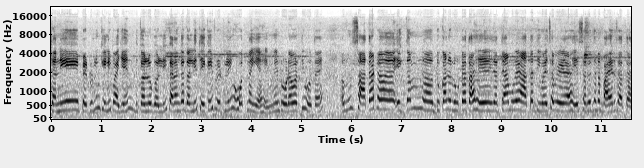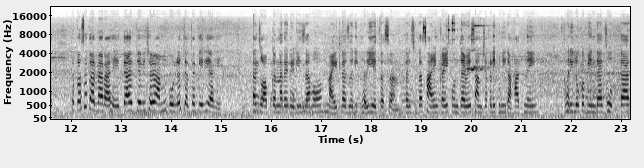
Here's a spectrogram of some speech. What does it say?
त्यांनी पेट्रोलिंग केली पाहिजे गल्लोगल्ली कारण का गल्लीत एकही पेट्रोलिंग होत नाही आहे. मेन रोडावरती होत आहे. अजून सात आठ एकदम दुकानं लुटत आहे. त्या- त्यामुळे आता दिवाळीचा वेळ आहे. सर्वजण बाहेर जातात. तर कसं करणार आहे? त्याच्या विषयावर आम्ही बोललो चर्चा केली आहे. जॉब करणाऱ्या लेडीज आहो नाईटला जरी घरी येत असन तरीसुद्धा सायंकाळी कोणत्या वेळेस आमच्याकडे कुणी राहत नाही. घरी लोक बिंदात झोपतात.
